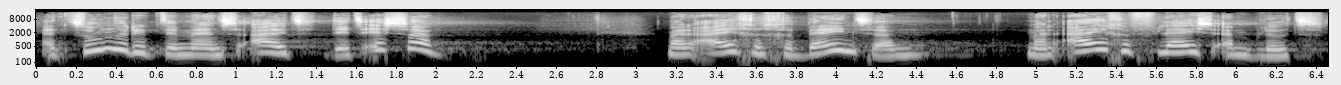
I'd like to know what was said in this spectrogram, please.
En toen riep de mens uit: Dit is ze. Mijn eigen gebeente, mijn eigen vlees en bloed.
